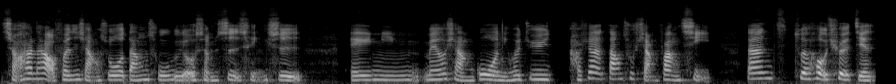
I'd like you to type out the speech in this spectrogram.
小汉他有分享说当初有什么事情是，诶，你没有想过你会继续，好像当初想放弃。但最后却坚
